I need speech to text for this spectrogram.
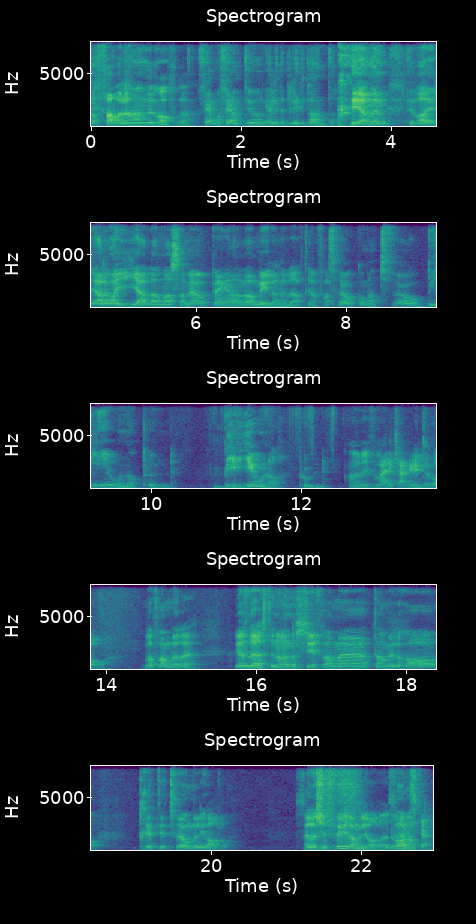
vad fan var det han vill ha för det? 5,50 och lite, lite panter. ja men det var, ja, det var en jävla massa mer pengar än vad Milan är värt i alla fall. 2,2 biljoner pund. Biljoner pund. Ja, vi får, Nej, det kan det ju inte vara. Vad fan blir det? Jag läste någon siffra med att han ville ha 32 miljarder. Eller 24 miljarder. Det var någon... Svenska.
